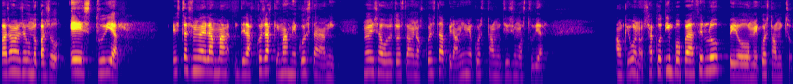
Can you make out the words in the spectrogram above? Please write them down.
pasamos al segundo paso, estudiar. Esta es una de las, de las cosas que más me cuestan a mí. No sé si a vosotros también os cuesta, pero a mí me cuesta muchísimo estudiar. Aunque bueno, saco tiempo para hacerlo, pero me cuesta mucho.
